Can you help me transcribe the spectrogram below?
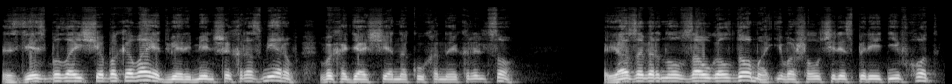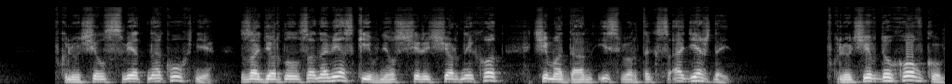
Здесь была еще боковая дверь меньших размеров, выходящая на кухонное крыльцо. Я завернул за угол дома и вошел через передний вход. Включил свет на кухне, задернул занавески и внес через черный ход чемодан и сверток с одеждой. Включив духовку,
